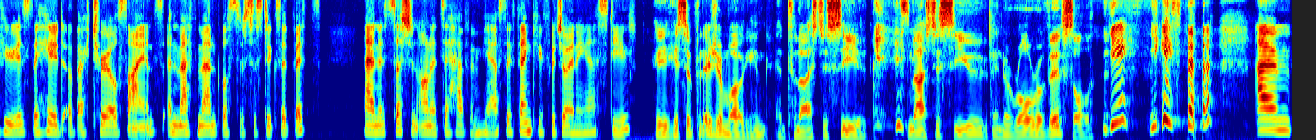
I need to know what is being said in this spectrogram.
who is the head of actuarial science and mathematical statistics at WITS. And it's such an honor to have him here. So thank you for joining us, Steve. It's a pleasure, Morgan. It's nice to see you. It's nice to see you in a role reversal. yes, yes. um,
